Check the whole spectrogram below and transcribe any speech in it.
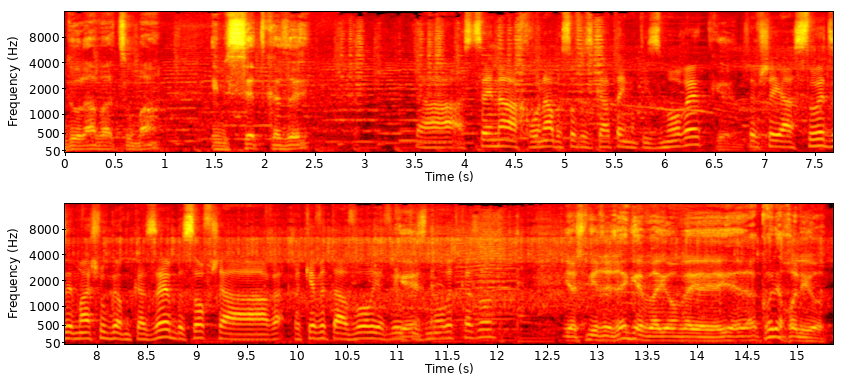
גדולה ועצומה. עם סט כזה. הסצנה האחרונה, בסוף הזכרת עם התזמורת. כן. אני חושב שיעשו את זה משהו גם כזה, בסוף שהרכבת תעבור יביאו כן. תזמורת כזאת. יש מירי רגב היום, הכל יכול להיות.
